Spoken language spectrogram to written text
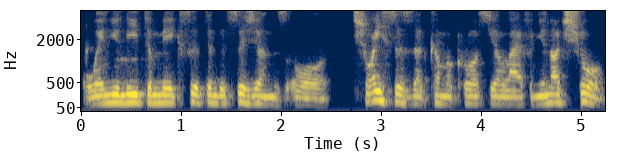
when you need to make certain decisions or choices that come across your life and you're not sure?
